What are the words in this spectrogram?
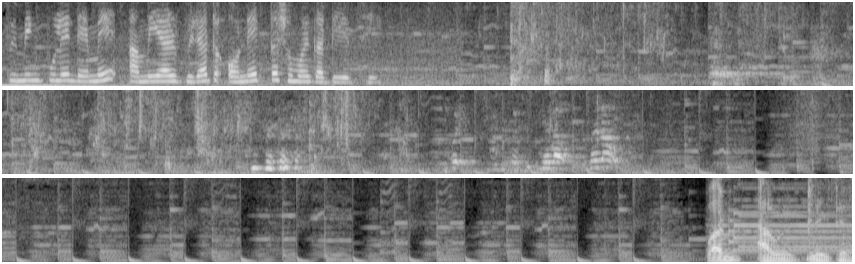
সুইমিং পুলে নেমে আমি আর বিরাট অনেকটা সময় কাটিয়েছি One hour later.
